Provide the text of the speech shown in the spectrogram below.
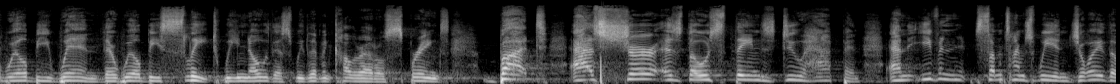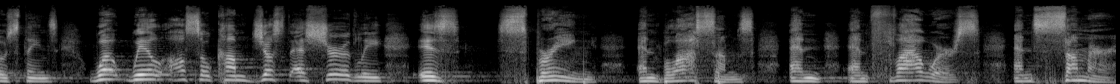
will be wind, there will be sleet. We know this. We live in Colorado Springs. But as sure as those things do happen, and even sometimes we enjoy those things, what will also come just as surely is spring and blossoms and, and flowers and summer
